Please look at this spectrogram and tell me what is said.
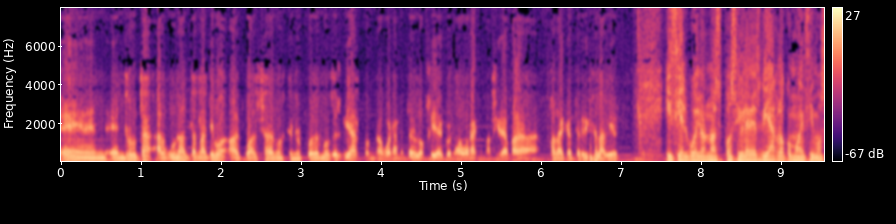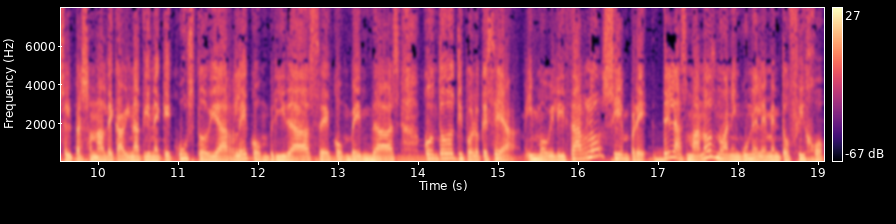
en, en ruta algún alternativo al cual sabemos que nos podemos desviar con una buena metodología y con una buena capacidad para, para que aterrice el avión. Y si el vuelo no es posible desviarlo, como decimos, el personal de cabina tiene que custodiarle con bridas, eh, con vendas, con todo tipo, lo que sea. Inmovilizarlo siempre de las manos, no a ningún elemento fijo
